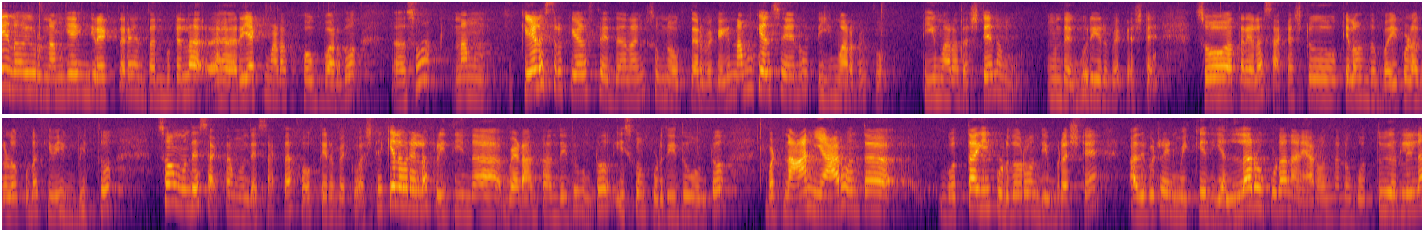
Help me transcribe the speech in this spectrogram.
ಏನು ಇವರು ನಮಗೆ ಹಿಂಗೆ ರೇಗ್ತಾರೆ ಅಂತ ಅಂದ್ಬಿಟ್ಟೆಲ್ಲ ರಿಯಾಕ್ಟ್ ಮಾಡೋಕ್ಕೆ ಹೋಗಬಾರ್ದು. ಸೊ ನಮ್ಮ ಕೇಳಿಸ್ರು ಕೇಳಿಸ್ತಾ ಇದ್ದಂಗೆ ಸುಮ್ಮನೆ ಹೋಗ್ತಾ ಇರಬೇಕಾಗಿ ನಮ್ಮ ಕೆಲಸ ಏನು ಟೀ ಮಾರಬೇಕು. ಟೀ ಮಾರೋದಷ್ಟೇ ನಮ್ಮ ಮುಂದೆ ಗುರಿ ಇರಬೇಕಷ್ಟೇ. ಸೊ ಆ ಥರ ಎಲ್ಲ ಸಾಕಷ್ಟು ಕೆಲವೊಂದು ಬೈಗುಳಗಳು ಕೂಡ ಕಿವಿಗೆ ಬಿತ್ತು. ಸೊ ಮುಂದೆ ಸಾಕ್ತಾ ಮುಂದೆ ಸಾಕ್ತಾ ಹೋಗ್ತಿರಬೇಕು ಅಷ್ಟೇ. ಕೆಲವರೆಲ್ಲ ಪ್ರೀತಿಯಿಂದ ಬೇಡ ಅಂತ ಅಂದಿದ್ದು ಉಂಟು ಇಸ್ಕೊಂಡು ಕುಡ್ದಿದ್ದು ಉಂಟು. ಬಟ್ ನಾನು ಯಾರು ಅಂತ ಗೊತ್ತಾಗಿ ಕುಡಿದವರು ಒಂದು ಇಬ್ಬರಷ್ಟೇ ಅದು ಬಿಟ್ಟರೆ ಇನ್ನು ಮಿಕ್ಕಿದ ಎಲ್ಲರೂ ಕೂಡ ನಾನು ಯಾರು ಅಂತಲೂ ಗೊತ್ತೂ ಇರಲಿಲ್ಲ.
